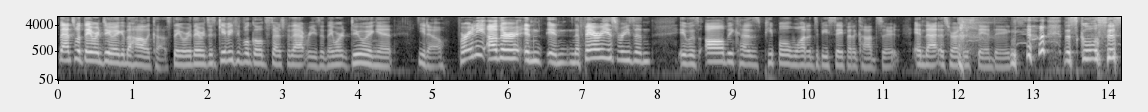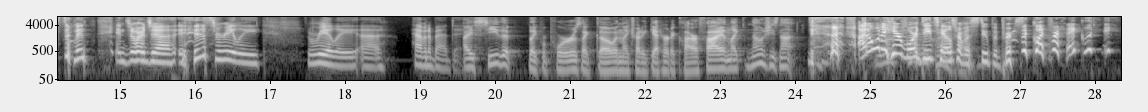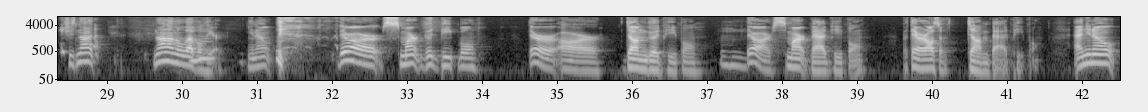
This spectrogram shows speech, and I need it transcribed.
that's what they were doing in the Holocaust. They were, they were just giving people gold stars for that reason. They weren't doing it you know, for any other in, in nefarious reason. It was all because people wanted to be safe at a concert, and that is her understanding. the school system in, in Georgia is really, really uh, having a bad day. I see that like reporters like go and like try to get her to clarify and like no she's not I don't want to hear more details from a stupid person, quite frankly. she's not not on the level here you know there are smart good people there are dumb good people. There are smart bad people. But there are also dumb bad people. And you know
